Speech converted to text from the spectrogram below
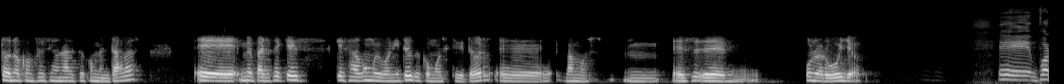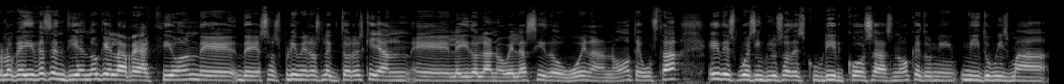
tono confesional que comentabas, eh, me parece que es, que es algo muy bonito que como escritor, eh, vamos, mm, es eh, un orgullo. por lo que dices, entiendo que la reacción de, de esos primeros lectores que ya han leído la novela ha sido buena, ¿no? ¿Te gusta después incluso descubrir cosas ¿no? que tú ni, ni tú misma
